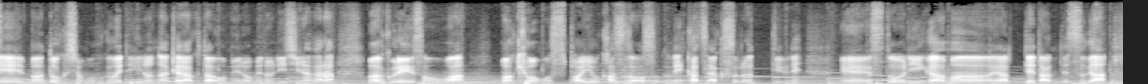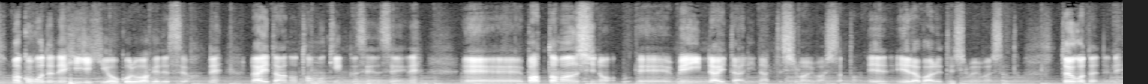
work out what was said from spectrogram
えー、まあ読者も含めていろんなキャラクターをメロメロにしながら、まあグレイソンは、まあ今日もスパイを活動する、ね、活躍するっていうね、えー、ストーリーがまあやってたんですが、まあここでね、悲劇が起こるわけですよ。ね、ライターのトム・キング先生ね、えー、バットマン氏の、えー、メインライターになってしまいましたと、えー、選ばれてしまいましたと。ということでね、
